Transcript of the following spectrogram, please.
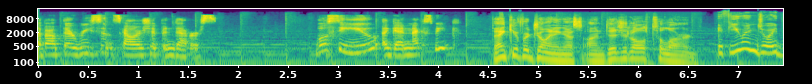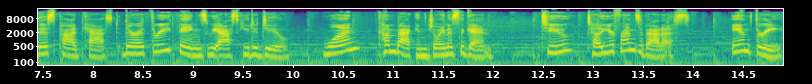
about their recent scholarship endeavors. We'll see you again next week. Thank you for joining us on Digital to Learn. If you enjoyed this podcast, there are three things we ask you to do. One, come back and join us again. Two, tell your friends about us. And three,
